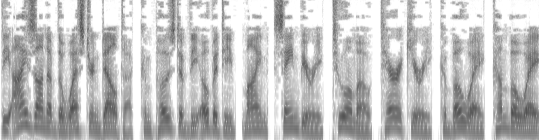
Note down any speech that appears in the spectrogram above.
The Izon of the Western Delta, composed of the Obati, Mein, Seimbiri, Tuomo, Tarakiri, Kabowei, Kumbowei,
